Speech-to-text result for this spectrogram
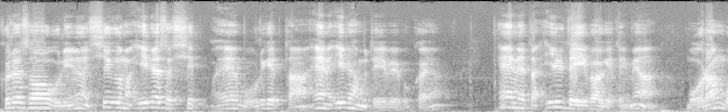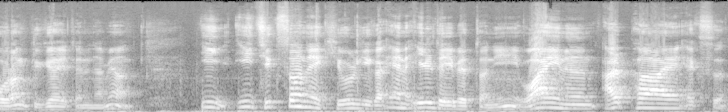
그래서 우리는 시그마 1에서 10, 에 모르겠다. n에 1 한번 대입해 볼까요? n에다 1 대입하게 되면 뭐랑 뭐랑 비교해야 되느냐면 이, 이 직선의 기울기가 n에 1 대입했더니 y는 알파의 x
